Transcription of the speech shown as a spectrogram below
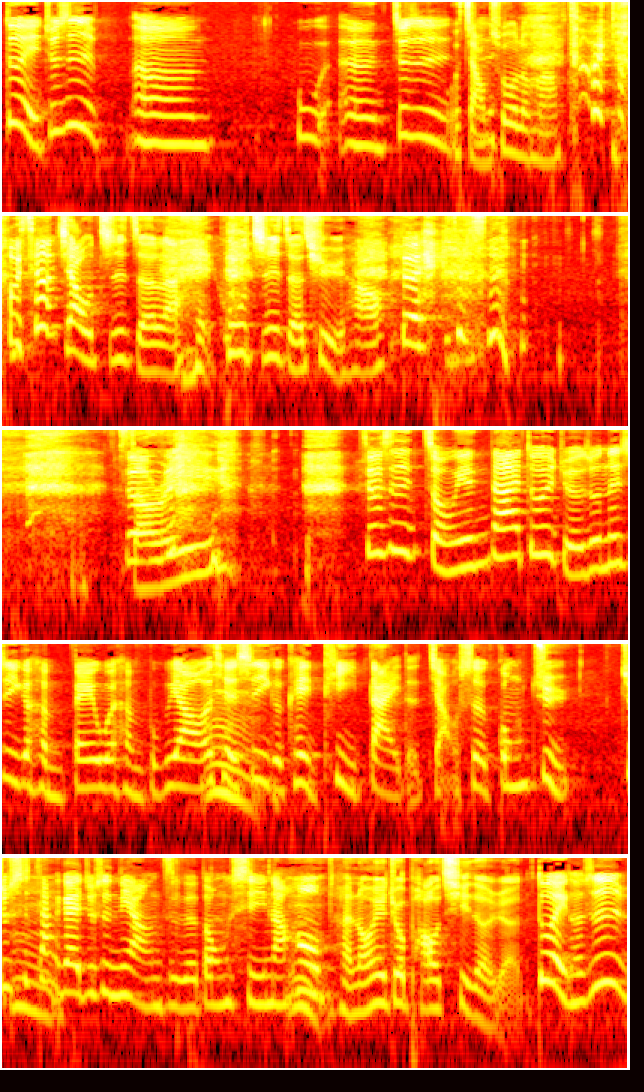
对，就是嗯。呃嗯、呃，就是我讲错了吗？对，好像叫之则来，呼之则去。好，对，就是，sorry，就是总而言之，大家都会觉得说那是一个很卑微、很不必要，而且是一个可以替代的角色工具。就是大概就是那样子的东西，嗯、然后、嗯、很容易就抛弃的人。对，可是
